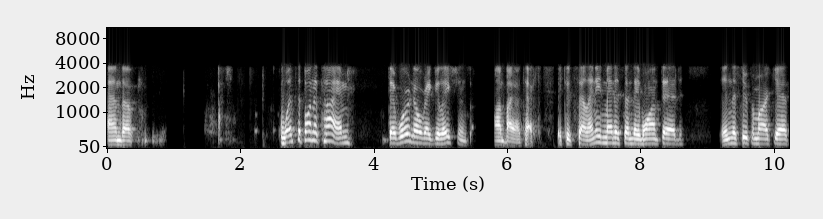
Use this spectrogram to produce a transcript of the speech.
And uh, once upon a time, there were no regulations on biotech. They could sell any medicine they wanted in the supermarket,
